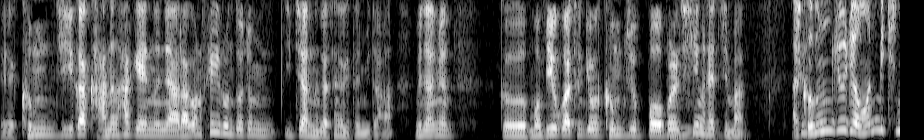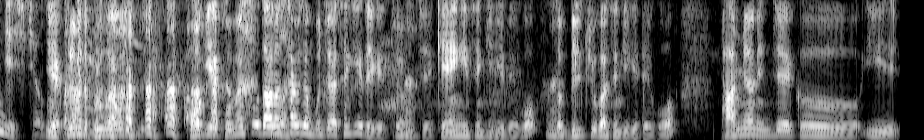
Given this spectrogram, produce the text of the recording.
예, 금지가 가능하겠느냐라고는 회의론도 좀 있지 않는가 생각이 됩니다. 왜냐하면 그 뭐 미국 같은 경우 금주법을 음. 시행을 했지만 아, 금주령은 미친 짓이죠. 예, 그럼에도 불구하고 거기에 보면 또 다른 사회적 문제가 생기게 되겠죠. 네. 이제 갱이 생기게 되고 네. 또 밀주가 생기게 되고 반면 이제 그 이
